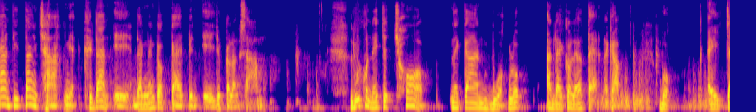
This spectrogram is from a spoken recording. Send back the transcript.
ด้านที่ตั้งฉากเนี่ยคือด้าน a ดังนั้นก็กลายเป็น a ยกกำลัง 3 หรือคนไหนจะชอบในการบวกลบ อะไรก็แล้วแต่นะครับ บวกไอ้จ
